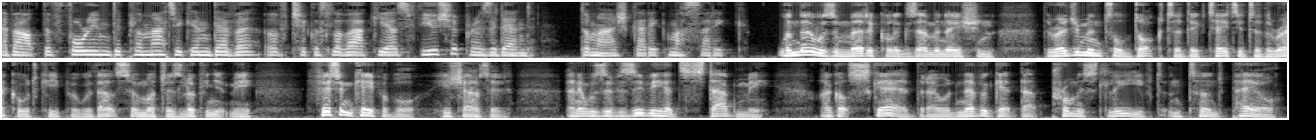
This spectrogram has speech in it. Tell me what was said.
about the foreign diplomatic endeavour of Czechoslovakia's future president, Tomáš Garrigue Masaryk. When there was a medical examination, the regimental doctor dictated to the record keeper without so much as looking at me. Fit and capable, he shouted, and it was as if he had stabbed me. I got scared that I would never get that promised leave and turned pale.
